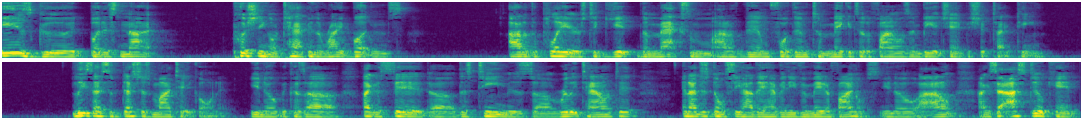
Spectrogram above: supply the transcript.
is good, but it's not pushing or tapping the right buttons out of the players to get the maximum out of them for them to make it to the finals and be a championship type team. At least that's that's just my take on it, you know, because uh, like I said, uh, this team is uh, really talented, and I just don't see how they haven't even made a finals. You know, I don't. Like I said, I still can't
